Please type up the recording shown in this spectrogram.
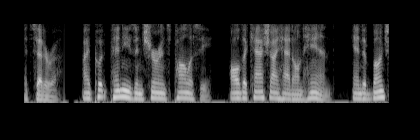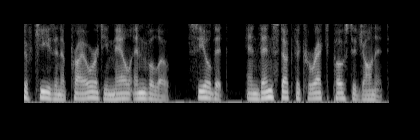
etc. I put Penny's insurance policy, all the cash I had on hand, and a bunch of keys in a priority mail envelope, sealed it, and then stuck the correct postage on it.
